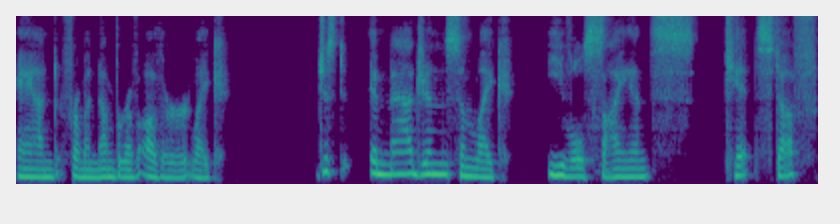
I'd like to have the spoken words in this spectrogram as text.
and from a number of other like just imagine some like evil science kit stuff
